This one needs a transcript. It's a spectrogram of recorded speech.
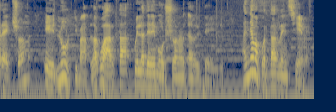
dell'interaction e l'ultima, la quarta, quella dell'emotional retail. Andiamo a guardarle insieme.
